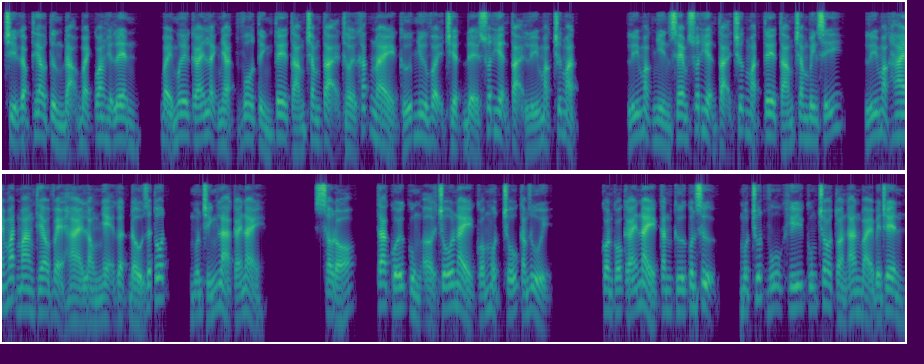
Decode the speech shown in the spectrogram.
chỉ gặp theo từng đạo bạch quang hiện lên, bảy mươi cái lạnh nhạt vô tình t tám trăm tại thời khắc này cứ như vậy triệt để xuất hiện tại lý mặc trước mặt. Lý mặc nhìn xem xuất hiện tại trước mặt t tám trăm binh sĩ, lý mặc hai mắt mang theo vẻ hài lòng nhẹ gật đầu rất tốt, muốn chính là cái này. Sau đó, ta cuối cùng ở chỗ này có một chỗ cắm rủi. Còn có cái này căn cứ quân sự, một chút vũ khí cũng cho toàn an bài bên trên.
